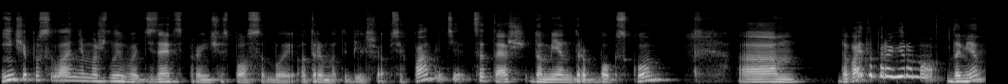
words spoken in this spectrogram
Інші посилання, можливо, дізнайтесь про інші способи отримати більший обсяг пам'яті. Це теж домен dropbox.com. Давайте перевіримо домен.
